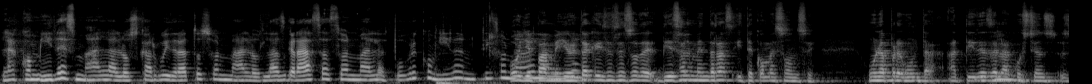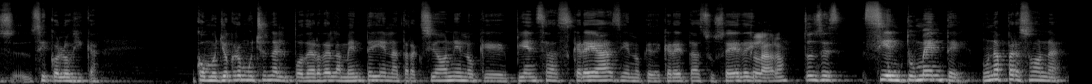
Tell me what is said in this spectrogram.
la comida es mala, los carbohidratos son malos, las grasas son malas. Pobre comida, no te hizo nada. Oye, Pami, y ahorita que dices eso de 10 almendras y te comes 11, una pregunta a ti desde la cuestión psicológica. como yo creo mucho en el poder de la mente y en la atracción y en lo que piensas, creas y en lo que decretas sucede. Claro. Entonces, si en tu mente una persona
